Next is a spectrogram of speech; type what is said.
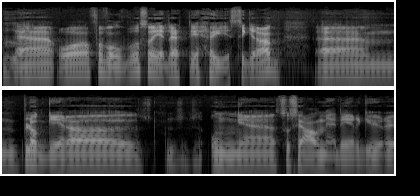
Mm. Eh, og for Volvo så gjelder dette i høyeste grad. Eh, blogger og unge sosiale medier-guru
